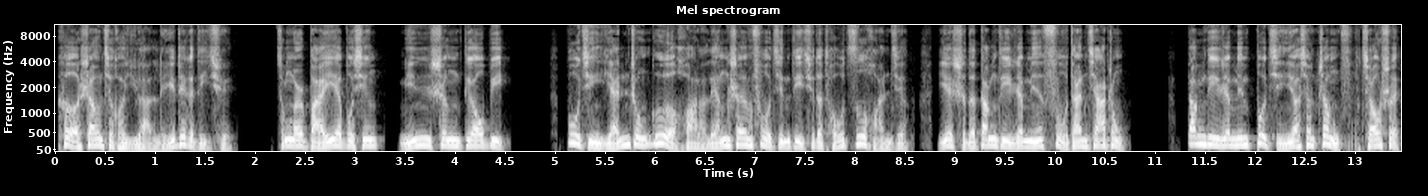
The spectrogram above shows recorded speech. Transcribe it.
客商就会远离这个地区，从而百业不兴，民生凋敝。不仅严重恶化了梁山附近地区的投资环境，也使得当地人民负担加重。当地人民不仅要向政府交税，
